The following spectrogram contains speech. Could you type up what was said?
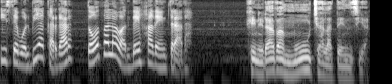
y se volvía a cargar toda la bandeja de entrada. Generaba mucha latencia.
